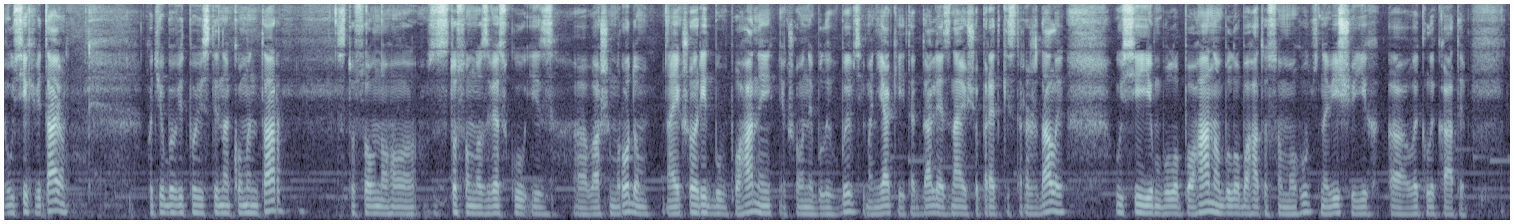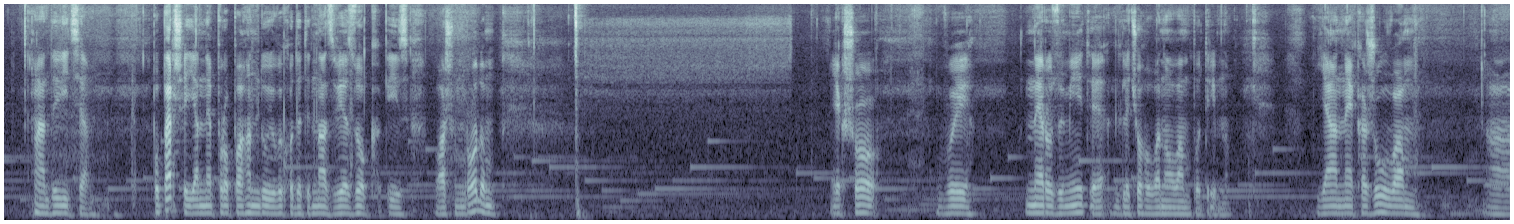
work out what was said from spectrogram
Усіх вітаю. Хотів би відповісти на коментар стосовно, стосовно зв'язку із е, вашим родом. А якщо рід був поганий, якщо вони були вбивці, маньяки і так далі, я знаю, що предки страждали, усі їм було погано, було багато самогубств, навіщо їх е, викликати? А, дивіться. По-перше, я не пропагандую виходити на зв'язок із вашим родом. Якщо ви не розумієте, для чого воно вам потрібно. Я не кажу вам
